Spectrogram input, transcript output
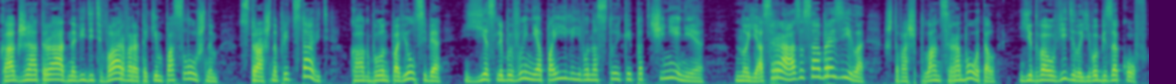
как же отрадно видеть варвара таким послушным. Страшно представить, как бы он повел себя, если бы вы не опоили его настойкой подчинения. Но я сразу сообразила, что ваш план сработал, едва увидела его без оков.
